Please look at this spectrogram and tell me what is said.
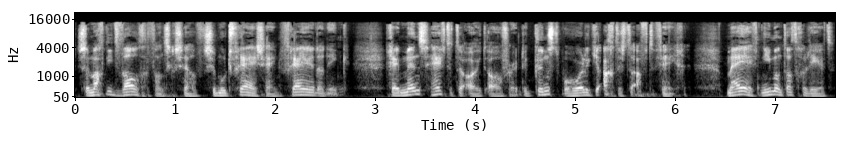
Ze mag niet walgen van zichzelf. Ze moet vrij zijn, vrijer dan ik. Geen mens heeft het er ooit over. De kunst behoorlijk je achterste af te vegen. Mij heeft niemand dat geleerd.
